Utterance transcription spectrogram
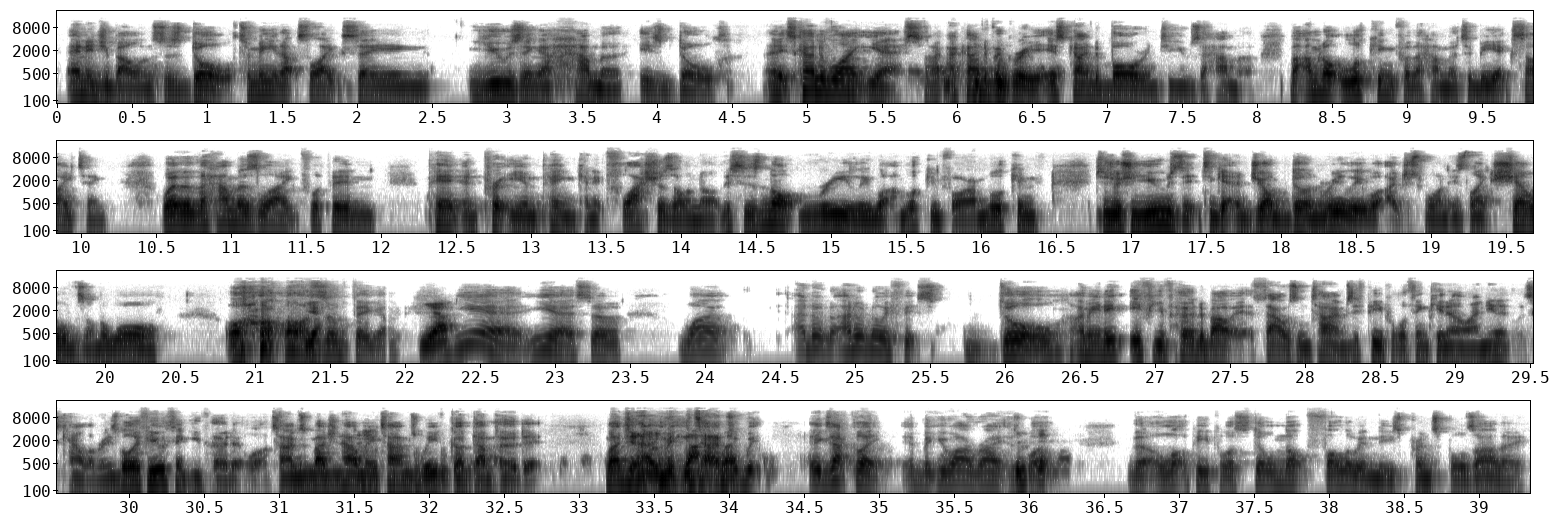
energy balance is dull, to me that's like saying using a hammer is dull. And it's kind of like, yes, I, I, kind of agree. It is kind of boring to use a hammer, but I'm not looking for the hammer to be exciting. Whether the hammer's like flipping painted pretty and pink and it flashes or not, this is not really what I'm looking for. I'm looking to just use it to get a job done. Really, what I just want is like shelves on the wall or, Yeah. something. Yeah. Yeah, yeah. So while I don't know, I don't know if it's dull. I mean, if, if you've heard about it a thousand times, if people are thinking, "Oh, I knew it was calories," well, if you think you've heard it a lot of times, imagine how many times we've goddamn heard it. Imagine how many Exactly. times we exactly. But you are right as well that a lot of people are still not following these principles, are they?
